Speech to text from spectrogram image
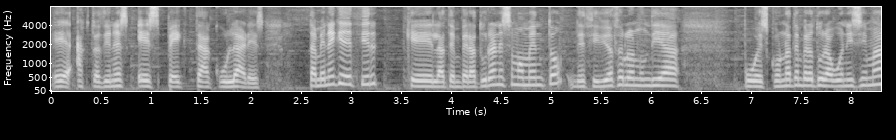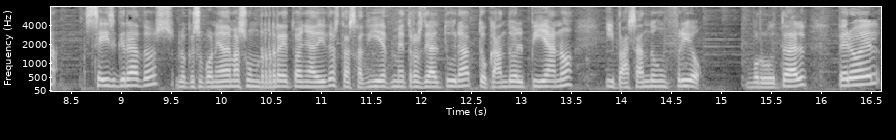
eh, actuaciones espectaculares. También hay que decir que la temperatura en ese momento decidió hacerlo en un día pues con una temperatura buenísima, 6 grados, lo que suponía además un reto añadido, estás a 10 metros de altura tocando el piano y pasando un frío brutal, pero él,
